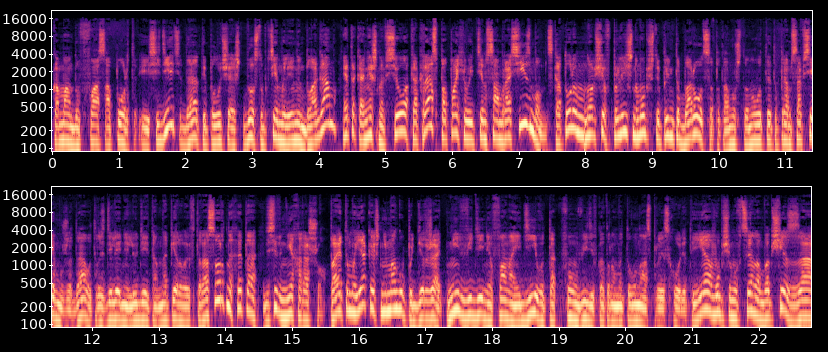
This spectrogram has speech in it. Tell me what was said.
команду ФАС, апорт и сидеть, да, ты получаешь доступ к тем или иным благам, это, конечно, все как раз попахивает тем самым расизмом, с которым, ну, вообще в приличном обществе принято бороться, потому что, ну, вот это прям совсем уже, да, вот разделение людей там на перво- и второсортных, это действительно нехорошо. Поэтому я, конечно, не могу поддержать ни введение фан-ID вот так в том виде, в котором это у нас происходит. И я, в общем и в целом, вообще за,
